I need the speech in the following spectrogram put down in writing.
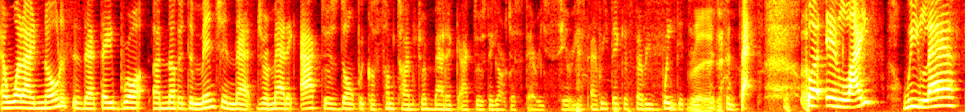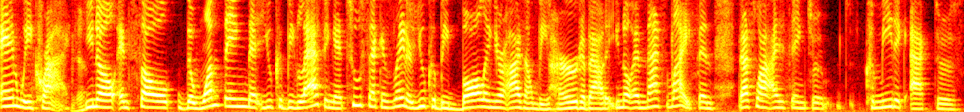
And what I noticed is that they brought another dimension that dramatic actors don't because sometimes dramatic actors they are just very serious. Everything is very weighted and Right. this and that. but in life, we laugh and we cry. Yeah. You know, and so the one thing that you could be laughing at 2 seconds later, you could be bawling your eyes out and be heard about it. You know, and that's life and that's why I think dr- comedic actors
